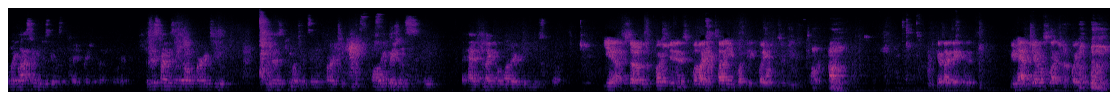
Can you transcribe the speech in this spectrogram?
And like last time you just gave us the entire equation out of order. But this time it's a little harder to, because cumulative, it's a little harder to keep all the equations in the head like for what they're being used for. Yeah, so the question is, will I tell you what the equations are used for? Because I think that we have a general selection equation,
